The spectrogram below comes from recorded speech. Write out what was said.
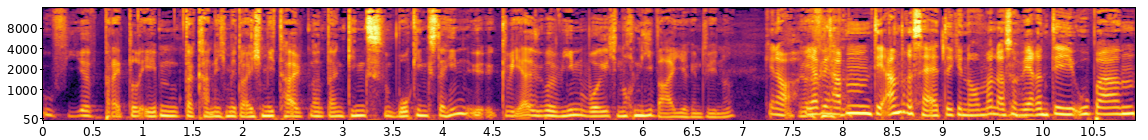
U4 Brettel eben, da kann ich mit euch mithalten. Und dann ging's, wo ging's dahin? Quer über Wien, wo ich noch nie war irgendwie, ne? Genau. Ja, ja wir haben die andere Seite genommen. Also während die U-Bahn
